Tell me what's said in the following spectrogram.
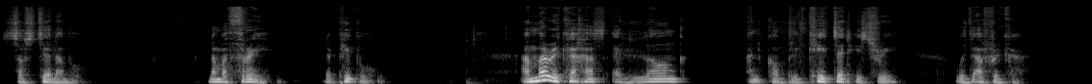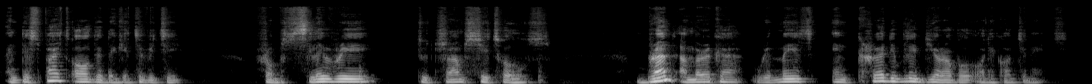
sustainable. Number three, the people. America has a long and complicated history with Africa, and despite all the negativity, from slavery to Trump's shitholes, brand America remains incredibly durable on the continent.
